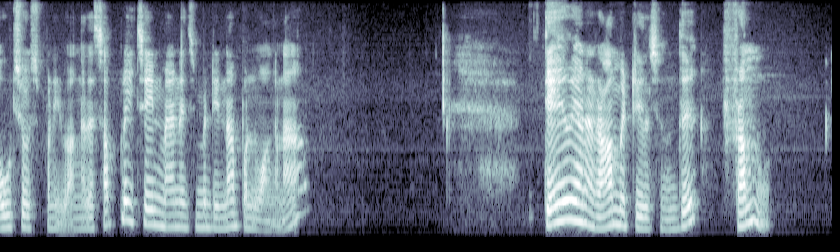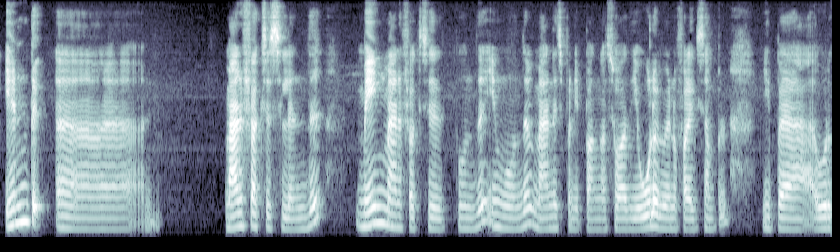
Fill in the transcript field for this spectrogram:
அவுட் சோர்ஸ் பண்ணிடுவாங்க. அந்த சப்ளை செயின் மேனேஜ்மெண்ட் என்ன பண்ணுவாங்கன்னா தேவையான ரா மெட்டீரியல்ஸ் வந்து ஃப்ரம் எண்டு மேனுஃபேக்சர்ஸ்லேருந்து மெயின் மேனுஃபேக்சருக்கு வந்து இவங்க வந்து மேனேஜ் பண்ணிப்பாங்க. ஸோ அது எவ்வளோ வேணும்? ஃபார் எக்ஸாம்பிள் இப்போ ஒரு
